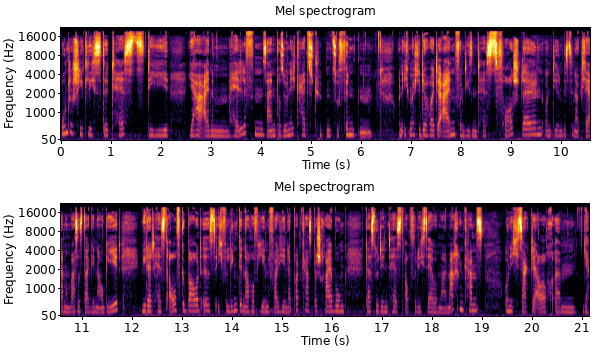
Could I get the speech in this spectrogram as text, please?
unterschiedlichste Tests, die ja einem helfen, seinen Persönlichkeitstypen zu finden. Und ich möchte dir heute einen von diesen Tests vorstellen und dir ein bisschen erklären, um was es da genau geht, wie der Test aufgebaut ist. Ich verlinke den auch auf jeden Fall hier in der Podcast-Beschreibung, dass du den Test auch für dich selber mal machen kannst. Und ich sage dir auch, ähm, ja,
